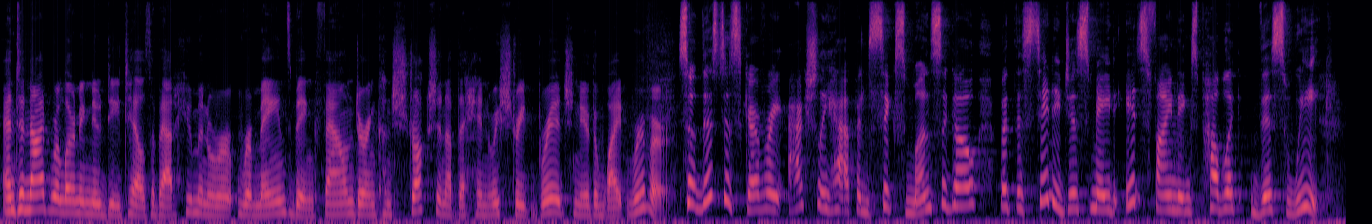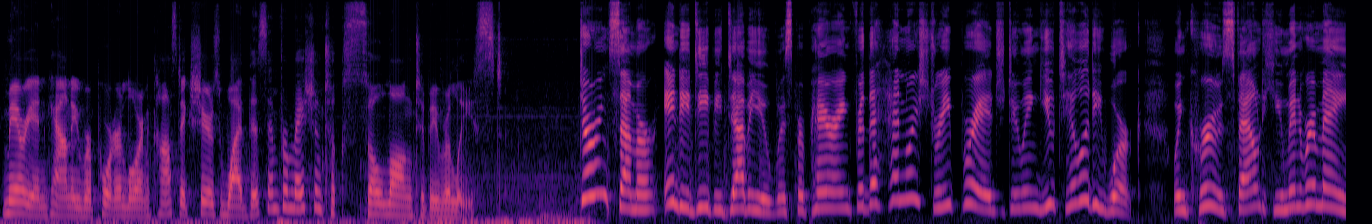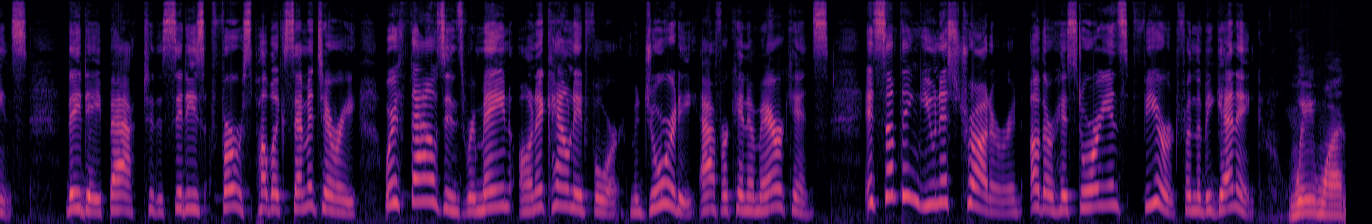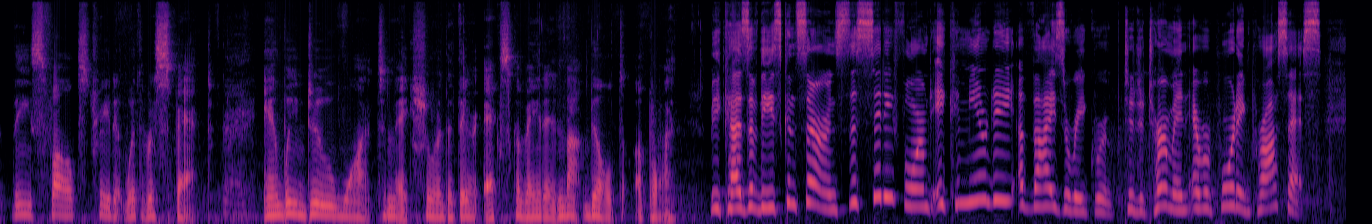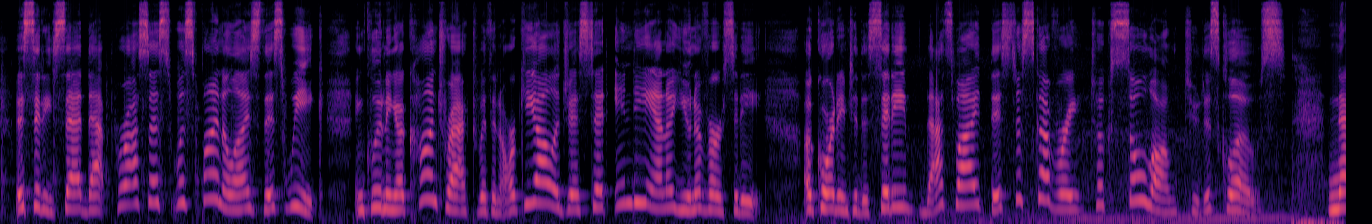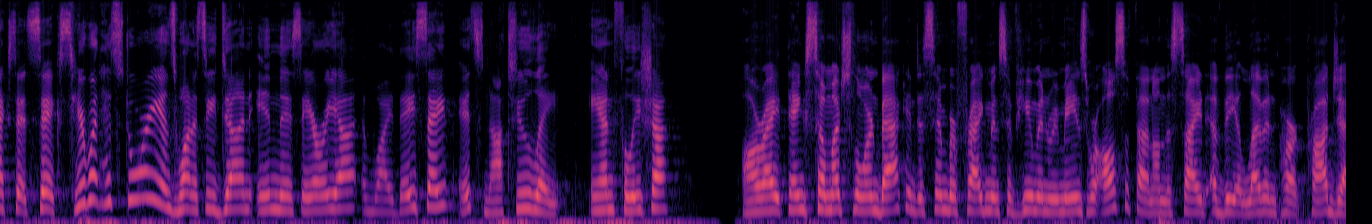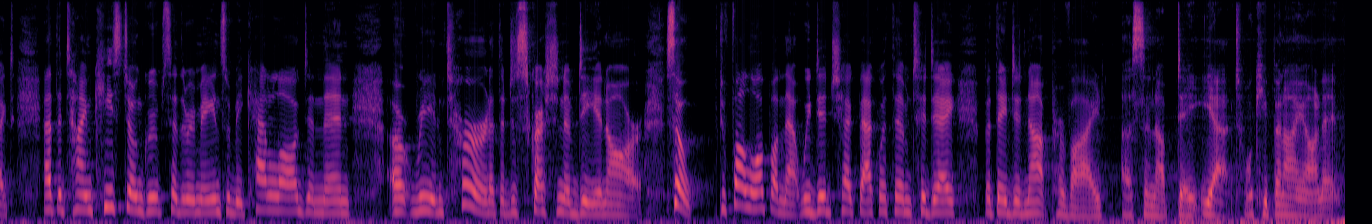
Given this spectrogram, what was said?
And tonight we're learning new details about human remains being found during construction of the Henry Street Bridge near the White River. So this discovery actually happened six months ago, but the city just made its findings public this week. Marion County reporter Lauren Kostick shares why this information took so long to be released. During summer, Indy DPW was preparing for the Henry Street Bridge doing utility work when crews found human remains. They date back to the city's first public cemetery, where thousands remain unaccounted for, majority African Americans. It's something Eunice Trotter and other historians feared from the beginning. We want these folks treated with respect, and we do want to make sure that they're excavated and not built upon. Because of these concerns, the city formed a community advisory group to determine a reporting process. The city said that process was finalized this week, including a contract with an archaeologist at Indiana University. According to the city, that's why this discovery took so long to disclose. Next at 6, hear what historians want to see done in this area and why they say it's not too late. And Felicia? All right, thanks so much, Lauren. Back in December, fragments of human remains were also found on the site of the 11 Park project. At the time, Keystone Group said the remains would be cataloged and then uh, reinterred at the discretion of DNR. So to follow up on that, we did check back with them today, but they did not provide us an update yet. We'll keep an eye on it.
